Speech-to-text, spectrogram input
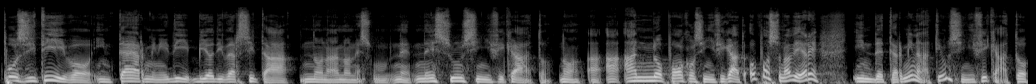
positivo in termini di biodiversità non hanno nessun, ne, nessun significato, no? ha, ha, hanno poco significato o possono avere indeterminati un significato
